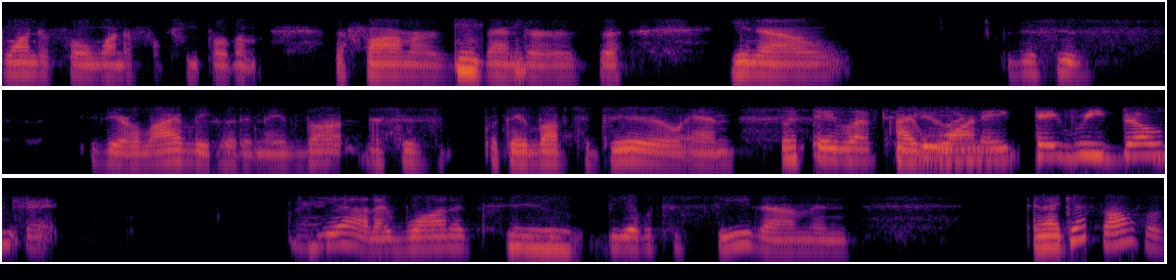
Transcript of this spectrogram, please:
wonderful, wonderful people. The, the farmers, the mm-hmm. vendors, the, you know, this is their livelihood, and they love. This is what they love to do, and what they love to I do, want, and they they rebuilt it. Right? Yeah, and I wanted to be able to see them, and and I guess also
